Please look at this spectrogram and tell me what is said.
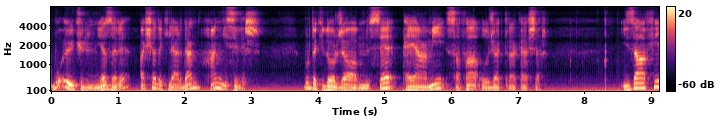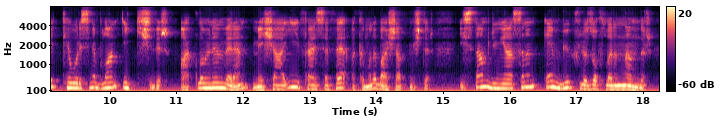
Bu öykünün yazarı aşağıdakilerden hangisidir? Buradaki doğru cevabımız ise Peyami Safa olacaktır arkadaşlar. İzafiyet teorisini bulan ilk kişidir. Akla önem veren meşai felsefe akımını başlatmıştır. İslam dünyasının en büyük filozoflarındandır.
